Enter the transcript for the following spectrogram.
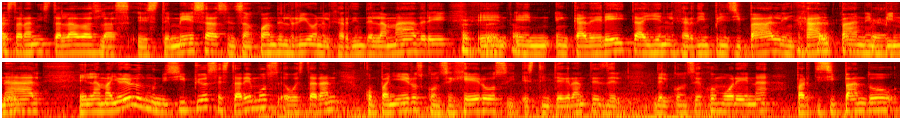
estarán instaladas las este, mesas en San Juan del Río, en el Jardín de la Madre, en, en, en, Cadereyta, ahí en el Jardín Principal, en Jalpan, en Pinal. En la mayoría de los municipios estaremos o estarán compañeros, consejeros, este, integrantes del, del Consejo Morena participando,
